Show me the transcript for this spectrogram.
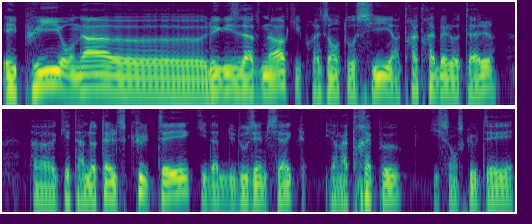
Et puis, on a euh, l'église d'Avena qui présente aussi un très très bel hôtel, qui est un hôtel sculpté qui date du XIIe siècle. Il y en a très peu qui sont sculptés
